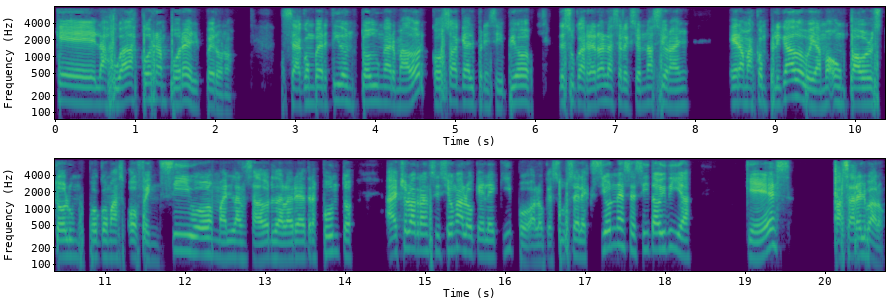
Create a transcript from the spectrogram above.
que las jugadas corran por él, pero no. Se ha convertido en todo un armador, cosa que al principio de su carrera en la selección nacional era más complicado. Veíamos un Power Stall un poco más ofensivo, más lanzador del área de tres puntos. Ha hecho la transición a lo que el equipo, a lo que su selección necesita hoy día, que es pasar el balón,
